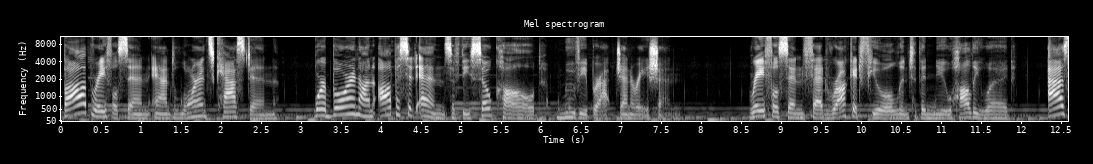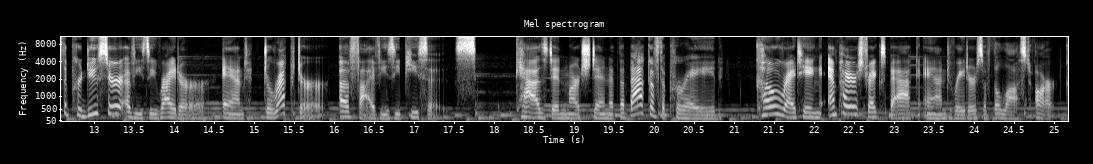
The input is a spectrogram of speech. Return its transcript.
Bob Rafelson and Lawrence Kasdan were born on opposite ends of the so called movie brat generation. Rafelson fed rocket fuel into the new Hollywood as the producer of Easy Rider and director of Five Easy Pieces. Kasdan marched in at the back of the parade, co writing Empire Strikes Back and Raiders of the Lost Ark.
